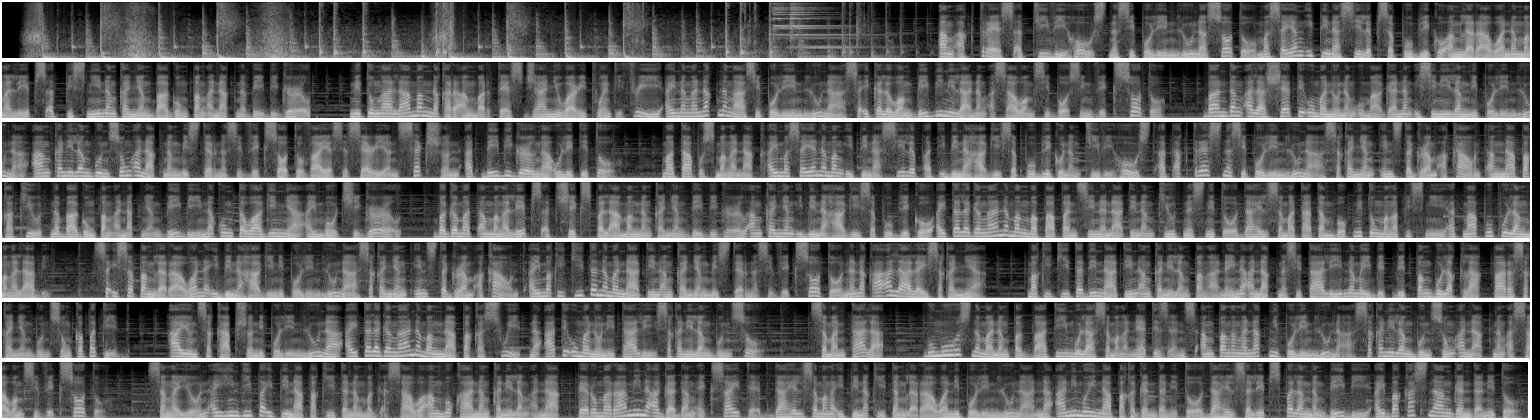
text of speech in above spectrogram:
Ang aktres at TV host na si Pauline Luna Soto masayang ipinasilip sa publiko ang larawan ng mga lips at pisngi ng kanyang bagong panganak na baby girl. Nito nga lamang nakaraang Martes January 23 ay nanganak na nga si Pauline Luna sa ikalawang baby nila ng asawang si Bossing Vic Soto, bandang alas 7 umano ng umaga nang isinilang ni Pauline Luna ang kanilang bunsong anak ng mister na si Vic Soto via cesarean section at baby girl nga ulit ito. Matapos manganak ay masaya namang ipinasilip at ibinahagi sa publiko ng TV host at aktres na si Pauline Luna sa kanyang Instagram account ang napaka-cute na bagong panganak niyang baby na kung tawagin niya ay Mochi Girl. Bagamat ang mga lips at cheeks pa lamang ng kanyang baby girl ang kanyang ibinahagi sa publiko ay talaga nga namang mapapansin na natin ang cuteness nito dahil sa matatambok nitong mga pisngi at mapupulang mga labi. Sa isa pang larawan na ibinahagi ni Pauline Luna sa kanyang Instagram account ay makikita naman natin ang kanyang mister na si Vic Soto na nakaalalay sa kanya. Makikita din natin ang kanilang panganay na anak na si Tali na may bitbit pang bulaklak para sa kanyang bunsong kapatid. Ayon sa caption ni Pauline Luna ay talaga nga namang napaka-sweet na ate umano ni Tali sa kanilang bunso. Samantala, Bumuhos naman ang pagbati mula sa mga netizens ang panganganak ni Pauline Luna sa kanilang bunsong anak ng asawang si Vic Soto. Sa ngayon ay hindi pa ipinapakita ng mag-asawa ang mukha ng kanilang anak pero marami na agad ang excited dahil sa mga ipinakitang larawan ni Pauline Luna na animoy napakaganda nito dahil sa lips pa lang ng baby ay bakas na ang ganda nito.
